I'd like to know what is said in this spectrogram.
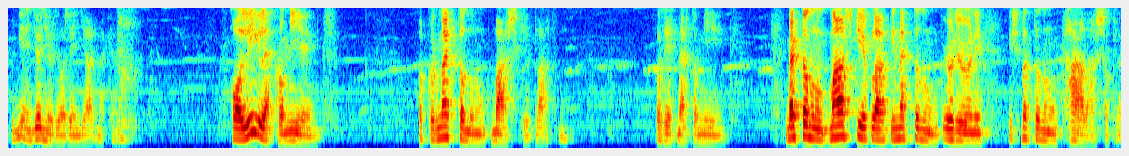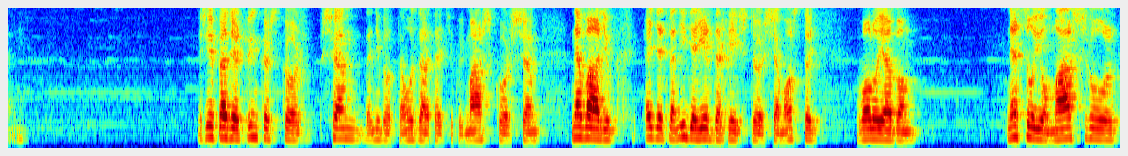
milyen gyönyörű az én gyermekem. Ha a lélek a miénk, akkor megtanulunk másképp látni. Azért, mert a miénk. Megtanulunk másképp látni, megtanulunk örülni, és megtanulunk hálásak lenni. És épp ezért pünköstkor sem, de nyugodtan hozzátetjük, hogy máskor sem, ne várjuk egyetlen ige hirdetéstől sem azt, hogy valójában ne szóljon másról,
